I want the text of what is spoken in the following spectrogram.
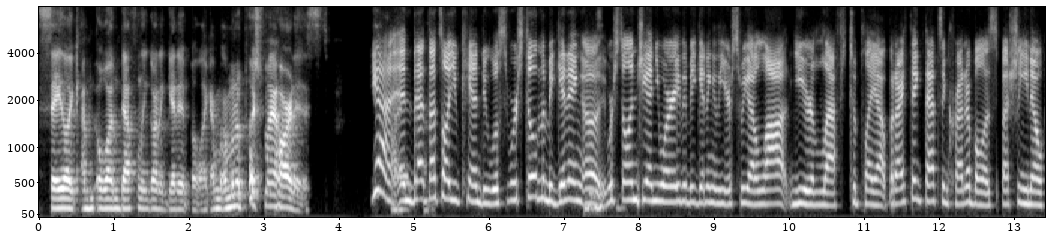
say like I'm oh I'm definitely going to get it, but like I'm I'm going to push my hardest. Yeah, I, and that that's all you can do. We'll, we're still in the beginning. Uh, we're still in January, the beginning of the year, so we got a lot year left to play out. But I think that's incredible, especially you know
